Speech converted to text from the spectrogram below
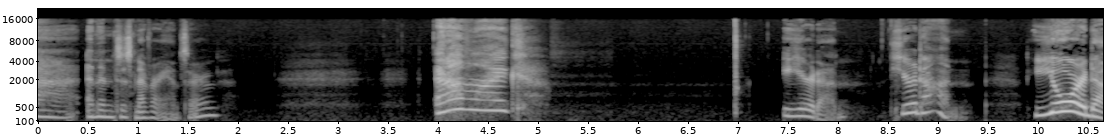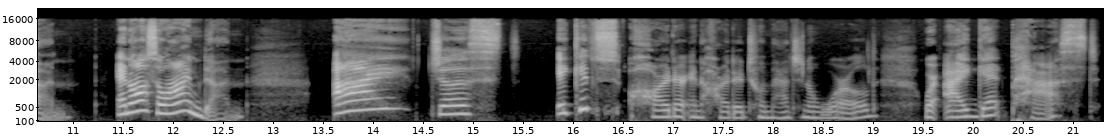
uh, and then just never answered. And I'm like, you're done. You're done. You're done. And also, I'm done. I just it gets harder and harder to imagine a world where I get past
